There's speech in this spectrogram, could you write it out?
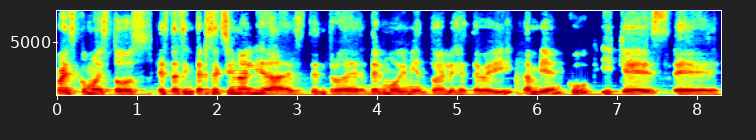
pues, como estos, estas interseccionalidades dentro de- del movimiento LGTBI también, Cook, y que es, eh,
